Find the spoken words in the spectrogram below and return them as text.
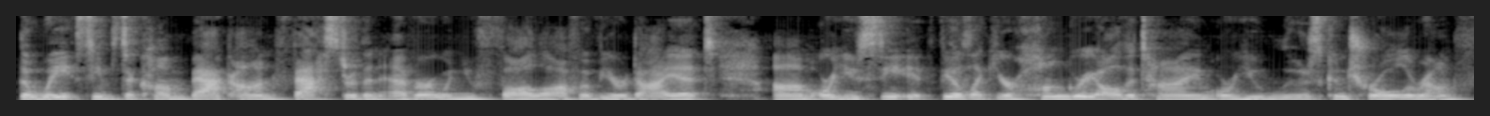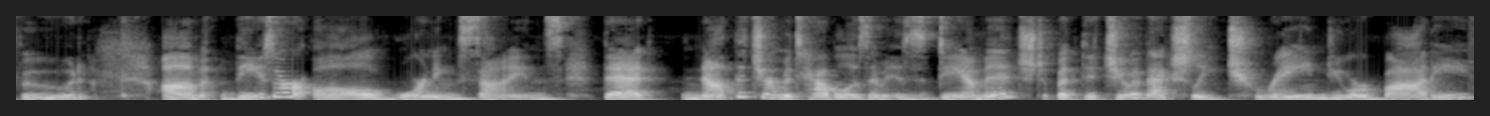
the weight seems to come back on faster than ever when you fall off of your diet, um, or you see it feels like you're hungry all the time, or you lose control around food, um, these are all warning signs that not that your metabolism is damaged, but that you have actually trained your body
